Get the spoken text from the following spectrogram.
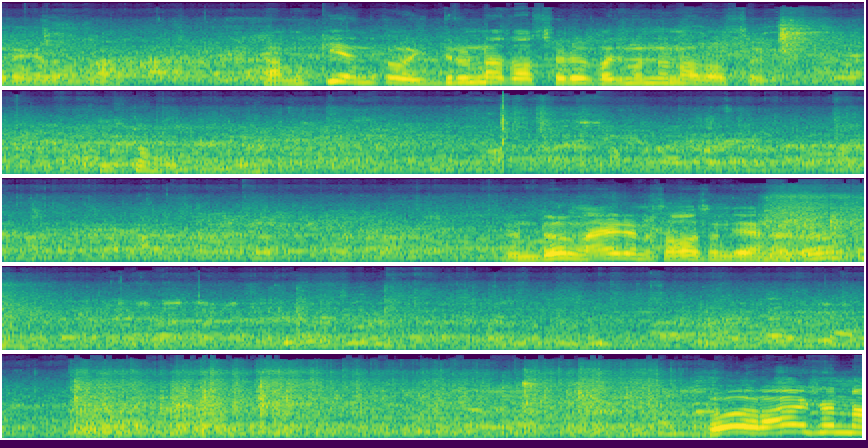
ఇద్దరే కదా ఉన్నా? ఆ ముఖ్య ఎందుకో? ఇద్దరున్నా దోస్తాడు పది మంది ఉన్నా దోస్తాడు రెండు రోజులు నాయుడు అని సవాసం చేయన్నాడు ఓ రాజేష్ అన్న.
